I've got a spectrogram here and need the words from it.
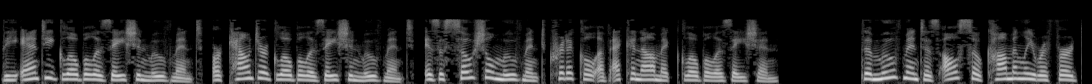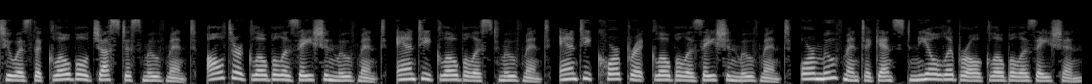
the anti-globalization movement, or counter-globalization movement, is a social movement critical of economic globalization. The movement is also commonly referred to as the global justice movement, alter-globalization movement, anti-globalist movement, anti-corporate globalization movement, or movement against neoliberal globalization.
